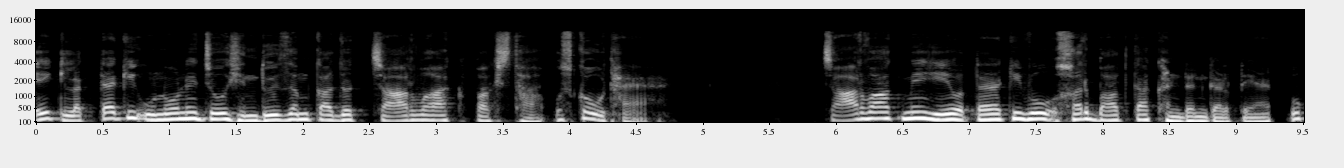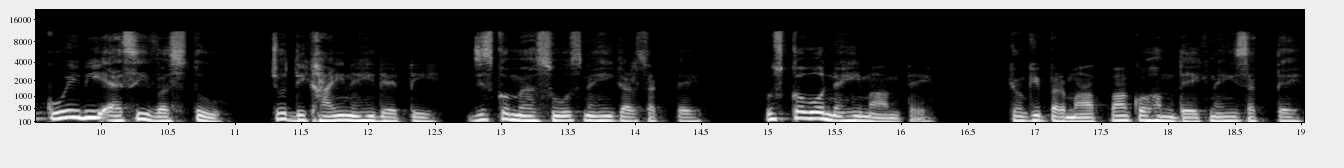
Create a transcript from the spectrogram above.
एक लगता है कि उन्होंने जो हिंदुइज्म का जो चारवाक पक्ष था उसको उठाया है। चार वाक में ये होता है कि वो हर बात का खंडन करते हैं। वो कोई भी ऐसी वस्तु जो दिखाई नहीं देती, जिसको महसूस नहीं कर सकते, उसको वो नहीं मानते, क्योंकि परमात्मा को हम देख नहीं सकते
